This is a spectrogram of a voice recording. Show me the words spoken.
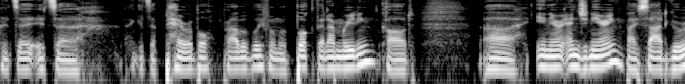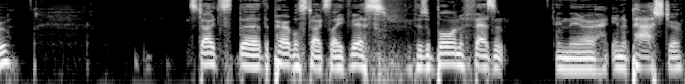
it's a it's a I think it's a parable probably from a book that I'm reading called uh, Inner Engineering by Sadhguru. Starts the the parable starts like this: There's a bull and a pheasant, and they're in a pasture,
